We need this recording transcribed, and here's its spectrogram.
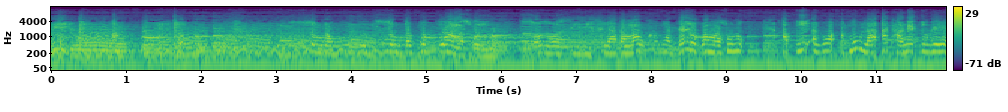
ဝီဆုံးတော့ဆုံးတော့ပေါ်မှာဆိုလို့စောစောစီစီဆရာသမားခင်ဗျလက်လို့ပေါ်မှာဆိုလို့အပီအလောအမူလာအထာနဲ့တူတယ်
